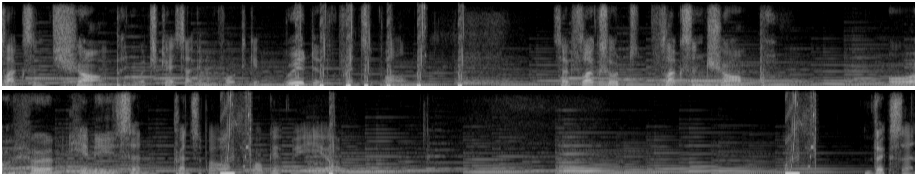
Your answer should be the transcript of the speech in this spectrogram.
Flux and Chomp, in which case I can afford to get rid of Principal. So Flux or Flux and Chomp, or Herm Hemis and Principal will give me um, Vixen.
